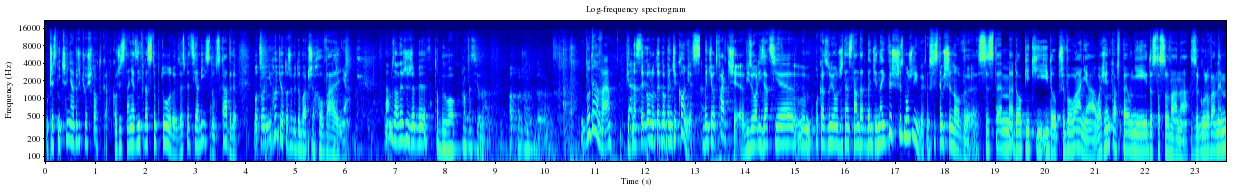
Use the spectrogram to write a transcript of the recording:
uczestniczenia w życiu ośrodka, korzystania z infrastruktury, ze specjalistów, z kadry, bo to nie chodzi o to, żeby to była przechowalnia. Nam zależy, żeby to było profesjonalne. Od początku do końca. Budowa 15 lutego będzie koniec, będzie otwarcie. Wizualizacje pokazują, że ten standard będzie najwyższy z możliwych. System szynowy, system do opieki i do przywołania, łazienka w pełni dostosowana, z regulowanym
